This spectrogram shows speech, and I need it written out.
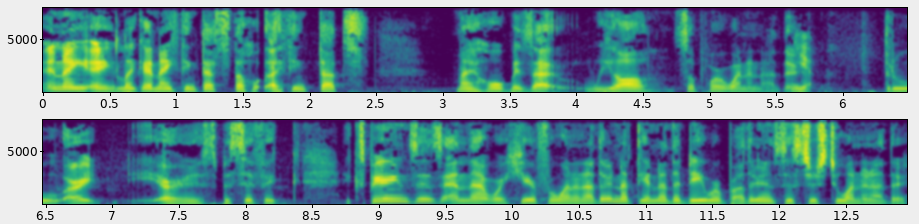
and I, I like, and I think that's the. Ho- I think that's my hope is that we all support one another. Yeah. Through our our specific experiences, and that we're here for one another, and at the end of the day, we're brother and sisters to one another.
